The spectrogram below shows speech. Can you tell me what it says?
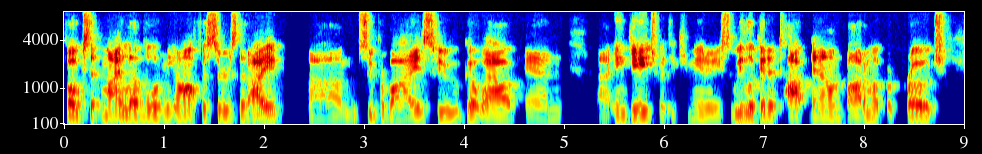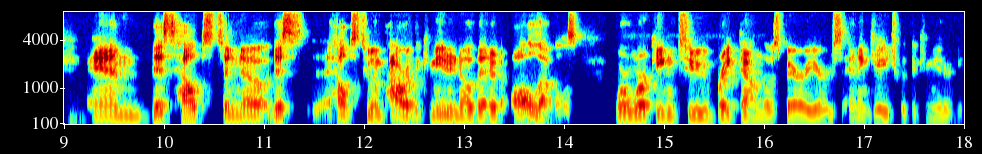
folks at my level and the officers that I um, supervise who go out and uh, engage with the community. So we look at a top-down, bottom-up approach, and this helps to know this helps to empower the community to know that at all levels we're working to break down those barriers and engage with the community.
